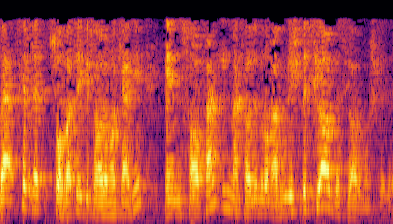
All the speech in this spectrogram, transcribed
و طبق صحبتایی که تا حالا ما کردیم انصافا این مطالب رو قبولش بسیار بسیار مشکله.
